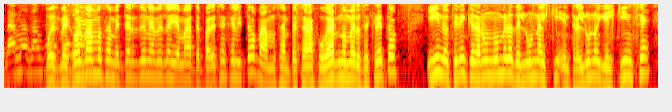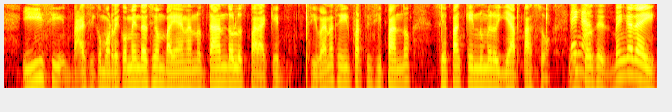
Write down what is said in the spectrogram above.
Vamos, vamos. a Pues mejor vamos a meter de una vez la llamada, ¿te parece, Angelito? Vamos a empezar a jugar número secreto y nos tienen que dar un número del 1 al entre el 1 y el 15 y si así como recomendación vayan anotándolos para que si van a seguir participando sepan qué número ya pasó. Venga. Entonces, venga de ahí.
